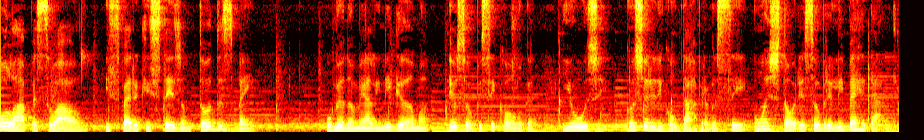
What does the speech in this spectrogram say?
Olá, pessoal! Espero que estejam todos bem. O meu nome é Aline Gama, eu sou psicóloga e hoje gostaria de contar para você uma história sobre liberdade.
